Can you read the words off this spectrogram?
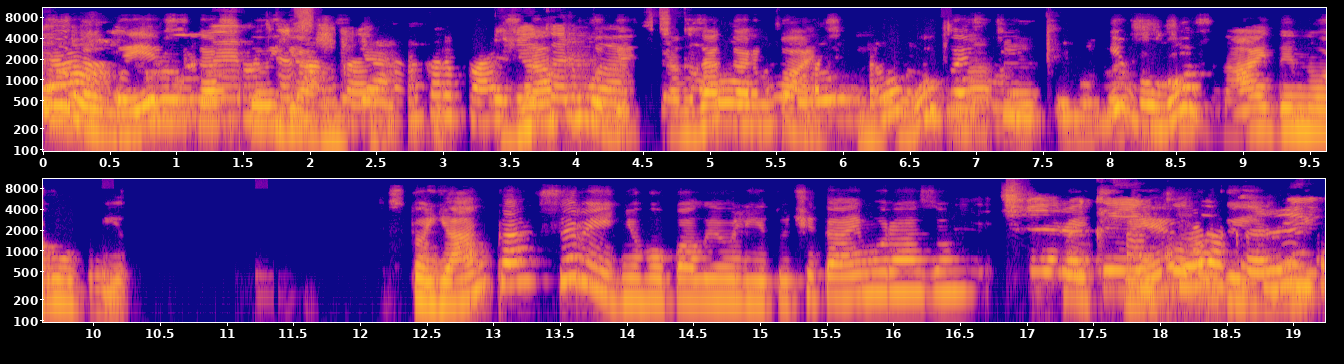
королевська стоянка. знаходиться в Закарпатській області і було знайдено рубли. Стоянка середнього палеоліту. Читаємо разом. Печера Київська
